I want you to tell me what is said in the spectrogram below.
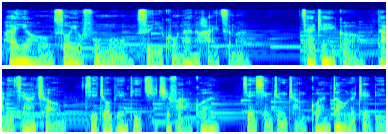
还有所有父母死于苦难的孩子们。在这个大力加城及周边地区之法官兼行政长官到了这里，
